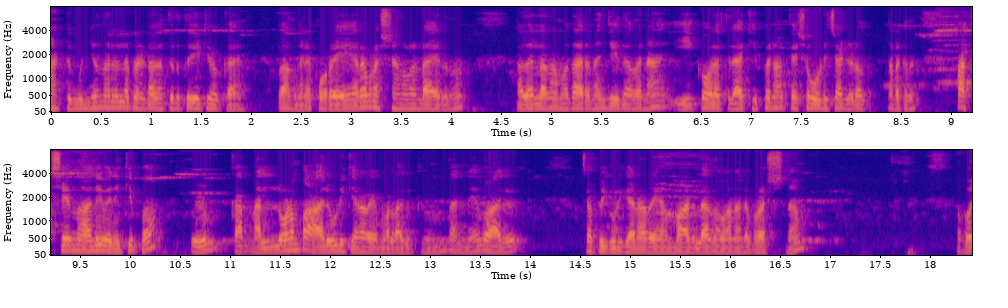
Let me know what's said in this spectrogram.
ആട്ടുംകുഞ്ഞൊന്നുമല്ലല്ലോ പേരുടെ അകത്തെടുത്ത് കയറ്റി വെക്കാൻ. അപ്പോൾ അങ്ങനെ കുറേയേറെ പ്രശ്നങ്ങളുണ്ടായിരുന്നു. അതെല്ലാം നമ്മൾ തരണം ചെയ്തവനെ ഈ കോലത്തിലാക്കി. ഇപ്പം എന്നെ അത്യാവശ്യം ഓടിച്ചാടിയുടെ നടക്കുന്നത്. പക്ഷേ എന്നാലും ഇവനിക്കിപ്പോൾ ഒരു നല്ലോണം പാൽ കുടിക്കാൻ അറിയാൻ പാടില്ല. കിട്ടുന്നത് തന്നെ പാൽ ചപ്പി കുടിക്കാൻ അറിയാൻ പാടില്ല എന്നുള്ളതാണ് എന്റെ പ്രശ്നം. അപ്പോൾ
